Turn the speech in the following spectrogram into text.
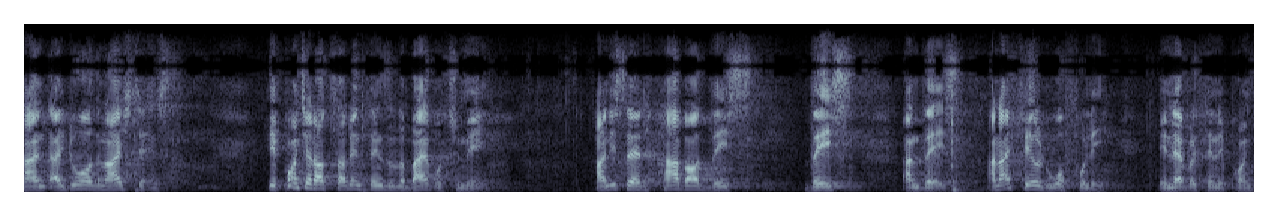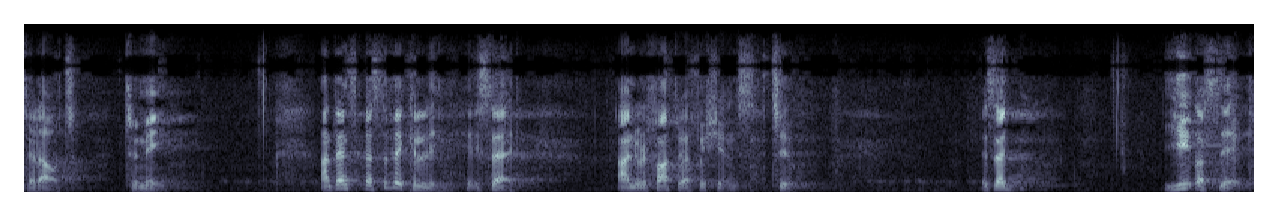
And I do all the nice things. He pointed out certain things in the Bible to me. And he said, How about this, this, and this? And I failed woefully in everything he pointed out to me. And then specifically, he said, and he referred to Ephesians 2. He said, Ye are saved,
